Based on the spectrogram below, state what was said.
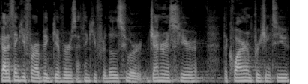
God, I thank you for our big givers. I thank you for those who are generous here, the choir I'm preaching to you.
